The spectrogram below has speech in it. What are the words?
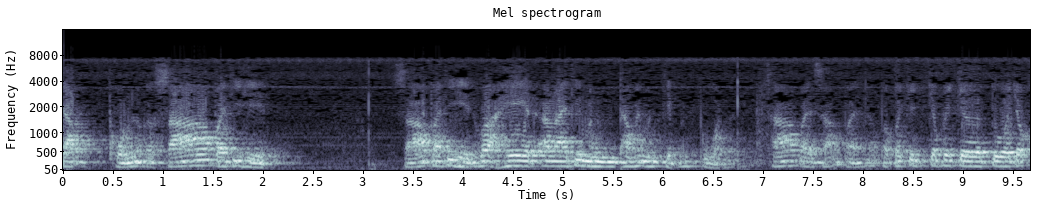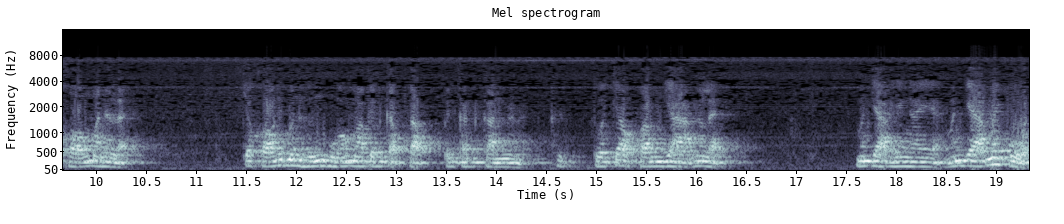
จับผลแล้วก็สาวไปที่เหตุ สาวไปที่เหตุว่าเหตุอะไรที่มันทำให้มันเจ็บมันปวดสาวไปสาวไปแล้วพอจะจะไปเจอตัวเจ้าของมันนั่นแหละ เจ้าของที่มันหึงหวงมาเป็นกับกับเป็นกันกันนั่นคือตัวเจ้าความอยากนั่นแหละ มันอยากยังไงอะ มันอยากไม่ปวด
